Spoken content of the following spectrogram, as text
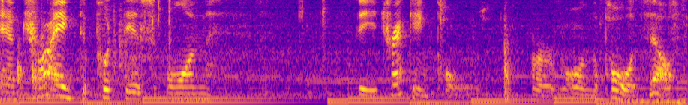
And trying to put this on the trekking pole, or on the pole itself,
